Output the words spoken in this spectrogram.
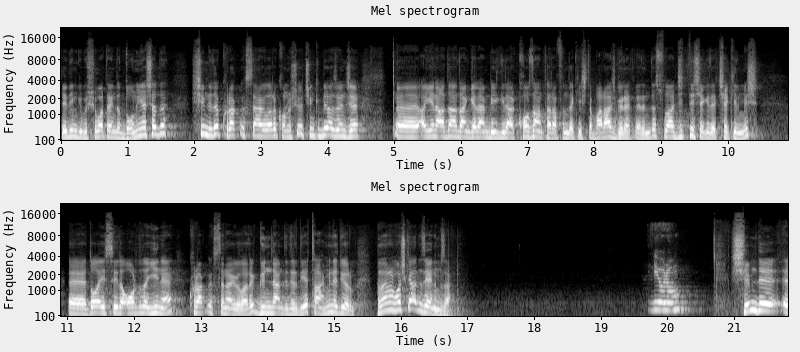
dediğim gibi Şubat ayında donu yaşadı. Şimdi de kuraklık senaryoları konuşuyor. Çünkü biraz önce ee, yine Adana'dan gelen bilgiler Kozan tarafındaki işte baraj göletlerinde sular ciddi şekilde çekilmiş. Ee, dolayısıyla orada da yine kuraklık senaryoları gündemdedir diye tahmin ediyorum. Pınar Hanım hoş geldiniz yayınımıza. Diliyorum. Şimdi e,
